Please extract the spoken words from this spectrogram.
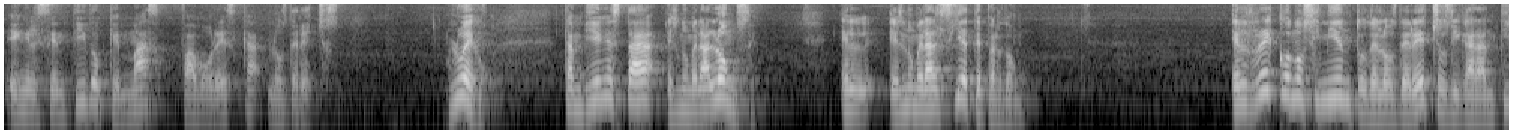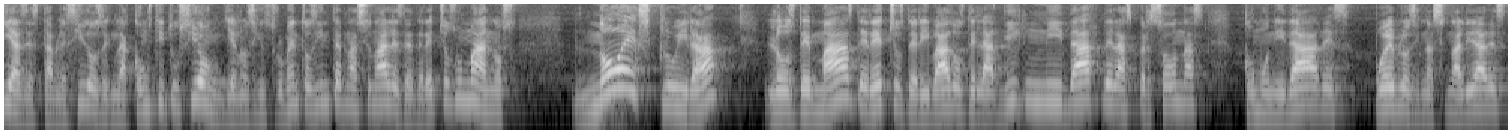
en el sentido que más favorezca los derechos. Luego, también está el numeral 11, el, numeral 7, perdón. El reconocimiento de los derechos y garantías establecidos en la Constitución y en los instrumentos internacionales de derechos humanos no excluirá los demás derechos derivados de la dignidad de las personas, comunidades, pueblos y nacionalidades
